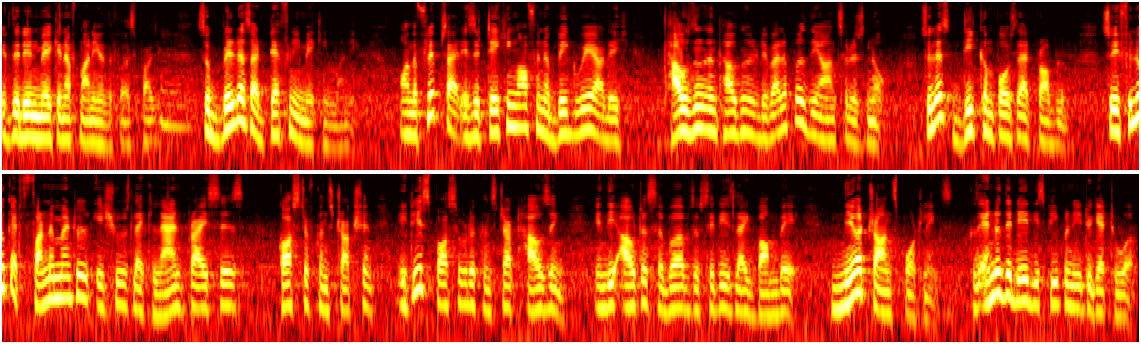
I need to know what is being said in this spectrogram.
if they didn't make enough money on the first project. Mm. So builders are definitely making money. On the flip side, is it taking off in a big way? Are they thousands and thousands of developers? The answer is no. So let's decompose that problem. So if you look at fundamental issues like land prices, cost of construction, it is possible to construct housing in the outer suburbs of cities like Bombay near transport links because end of the day these people need to get to work.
